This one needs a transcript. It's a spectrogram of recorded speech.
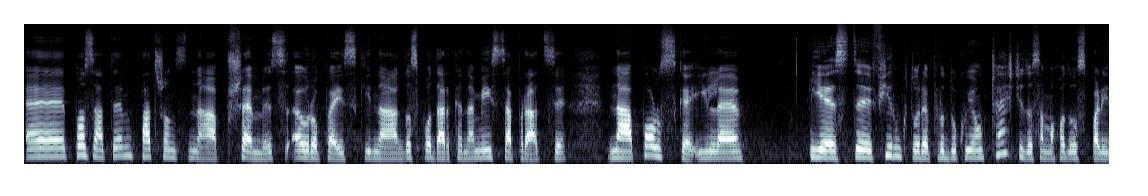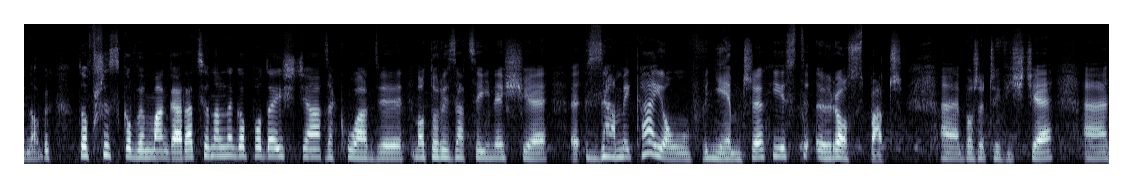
E, poza tym, patrząc na przemysł europejski, na gospodarkę, na miejsca pracy, na Polskę, ile jest y, firm, które produkują części do samochodów spalinowych. To wszystko wymaga racjonalnego podejścia. Zakłady motoryzacyjne się e, zamykają w Niemczech. Jest rozpacz, e, bo rzeczywiście e,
